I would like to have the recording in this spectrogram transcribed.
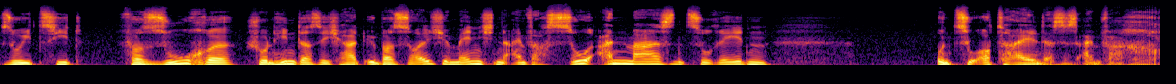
Suizidversuche schon hinter sich hat, über solche Menschen einfach so anmaßend zu reden, und zu urteilen, das ist einfach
